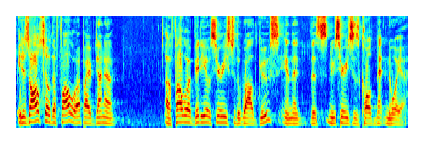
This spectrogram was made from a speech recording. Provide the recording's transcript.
It is also the follow up. I've done a a follow-up video series to the Wild Goose, and the, this new series is called Metanoia,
